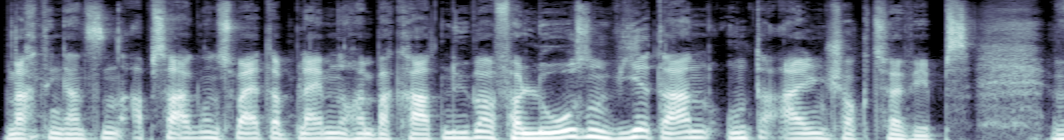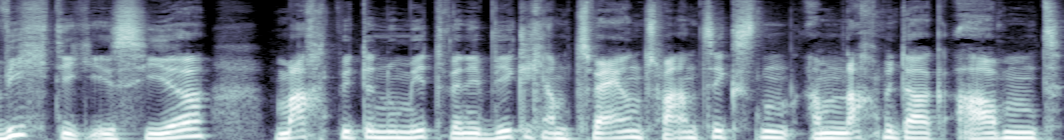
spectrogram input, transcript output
nach den ganzen Absagen und so weiter bleiben noch ein paar Karten über, verlosen wir dann unter allen Shock 2 Vips. Wichtig ist hier, macht bitte nur mit, wenn ihr wirklich am 22. am Nachmittag, Abend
